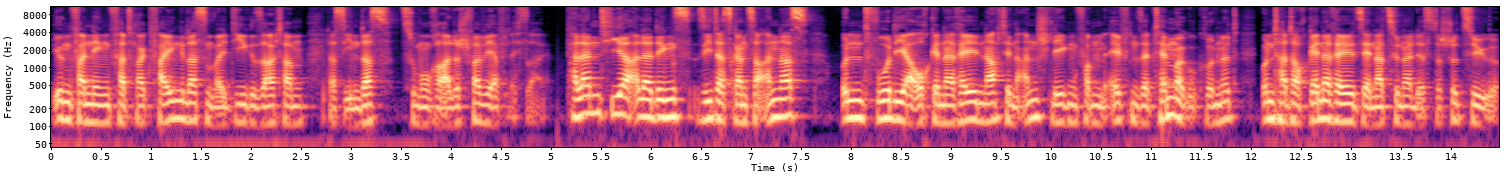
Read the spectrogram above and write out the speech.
irgendwann den Vertrag fallen gelassen, weil die gesagt haben, dass ihnen das zu moralisch verwerflich sei. Palantir allerdings sieht das Ganze anders und wurde ja auch generell nach den Anschlägen vom 11. September gegründet und hat auch generell sehr nationalistische Züge.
